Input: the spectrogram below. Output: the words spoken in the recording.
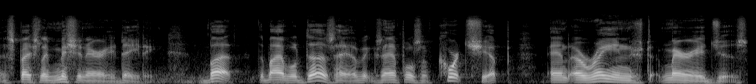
especially missionary dating. But the Bible does have examples of courtship and arranged marriages.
